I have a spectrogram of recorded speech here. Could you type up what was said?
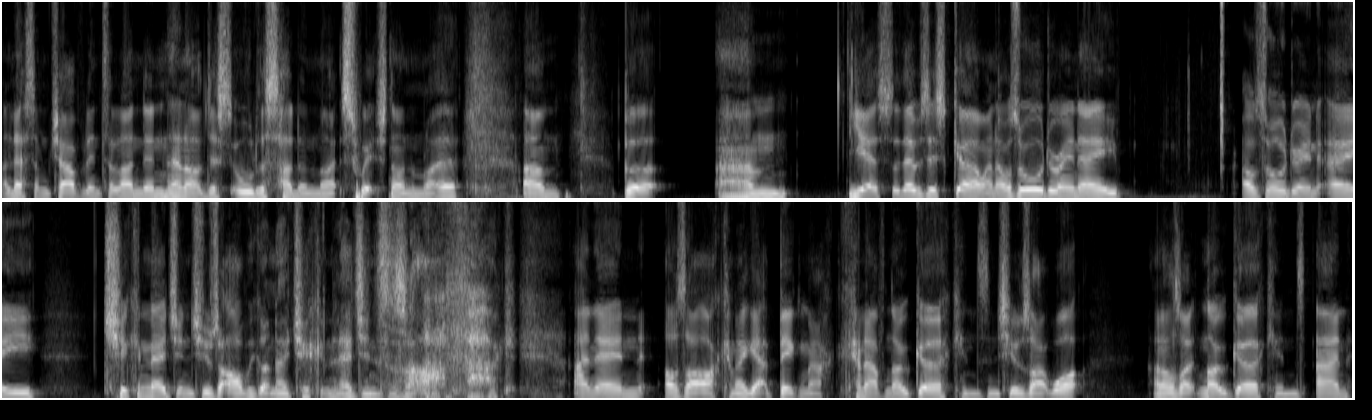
unless I'm traveling to London. Then I'll just all of a sudden like switched on. I'm like, uh. um, but um, yeah. So there was this girl, and I was ordering a I was ordering a chicken legend. She was like, "Oh, we got no chicken legends." I was like, "Oh fuck!" And then I was like, "Oh, can I get a Big Mac? Can I have no gherkins?" And she was like, "What?" And I was like, "No gherkins." And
